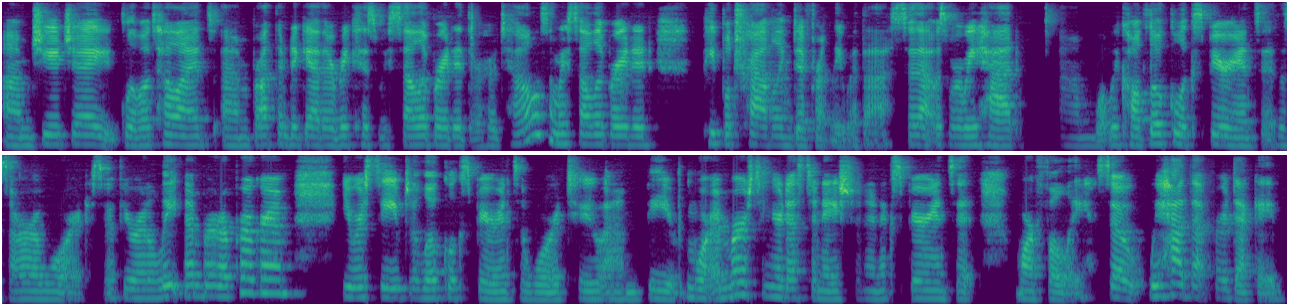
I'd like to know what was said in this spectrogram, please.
Um, GHA Global Hotel Alliance um, brought them together because we celebrated their hotels and we celebrated people traveling differently with us. So that was where we had um, what we called local experiences as our award. So if you're an elite member of our program, you received a local experience award to um, be more immersed in your destination and experience it more fully. So we had that for a decade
